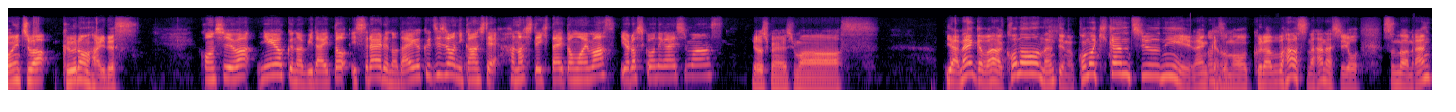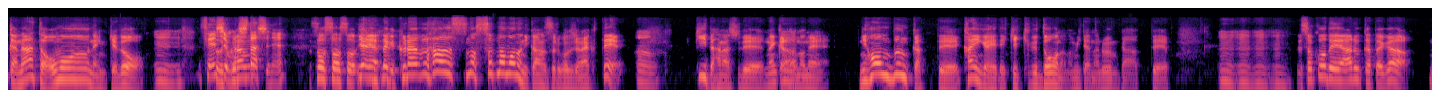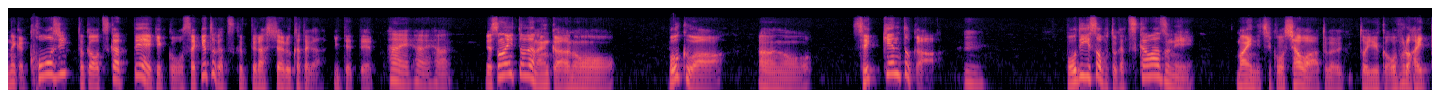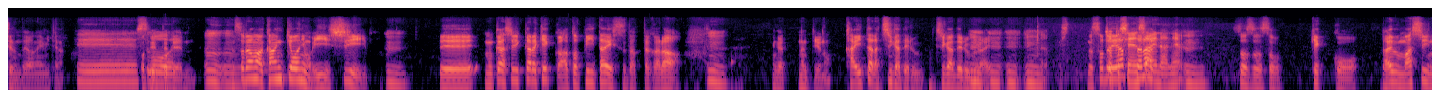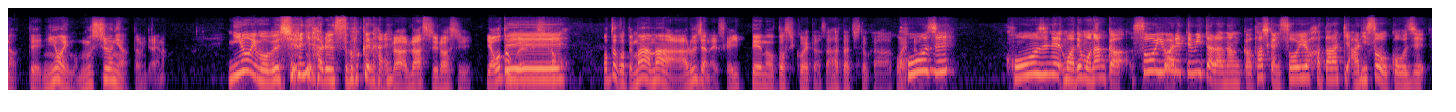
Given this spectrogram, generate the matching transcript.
こんにちは、クーロンハイです。今週はニューヨークの美大とイスラエルの大学事情に関して話していきたいと思います。よろしくお願いします。よろしくお願いします。いや、なんかまあ、この、なんていうの、この期間中に、なんかその、クラブハウスの話をするのはなんかなとは思うねんけど、うん、先週もしたしね。そうそうそう、いやいや、なんかクラブハウスのそのものに関することじゃなくて、うん、聞いた話で、なんかあのね、日本文化って海外で結局どうなのみたいなルームがあって、うん、うん、うん、でそこである方が、なんか麹とかを使って結構お酒とか作ってらっしゃる方がいてて、はいはいはい。でその人がなんかあの僕はあの石鹸とかうん、ボディーソープとか使わずに毎日こうシャワーとかというかお風呂入ってるんだよねみたいな。こ。と言ってて、うん、うん。それはまあ環境にもいいしうん、で昔から結構アトピー体質だったからうん、なんかなんていうの？書いたら血が出る血が出るうん、うん、ぐらい、うん、うん。でそちょっと繊れやったらね。うん。そうそうそう。結構だいぶマシになって匂いも無臭になったみたいな。匂いも無臭になるんすごくない？ららしいらしい。いや男やでしかも、えー男ってまあまああるじゃないですか。一定の年超えたらさ二十歳とか超えたら。麹麹ね。まあでもなんかそう言われてみたらなんか確かにそういう働きありそう麹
